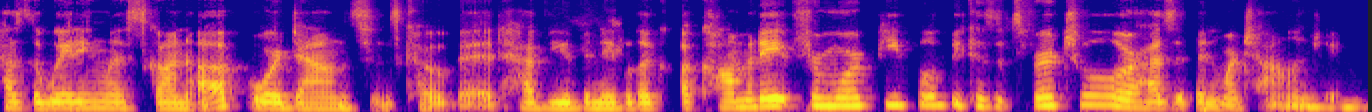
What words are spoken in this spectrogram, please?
Has the waiting list gone up or down since COVID? Have you been able to accommodate for more people because it's virtual, or has it been more challenging?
